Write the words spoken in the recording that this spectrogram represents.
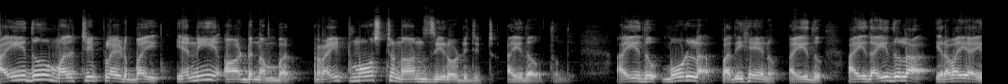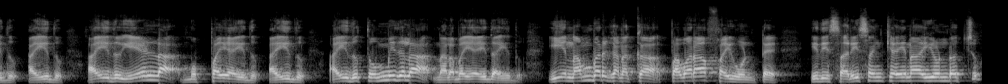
ఐదు multiplied by any odd number right most non zero digit ఐదు అవుతుంది. ఐదు మూళ్ళ పదిహేను ఐదు. ఐదు ఐదుల ఇరవై ఐదు ఐదు. ఐదు ఏళ్ళ ముప్పై ఐదు ఐదు. ఐదు తొమ్మిదిల నలభై ఐదు ఐదు. ఈ నంబర్ గనక పవర్ ఆఫ్ ఫైవ్ ఉంటే ఇది సరి సంఖ్య అయినా అయి ఉండొచ్చు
